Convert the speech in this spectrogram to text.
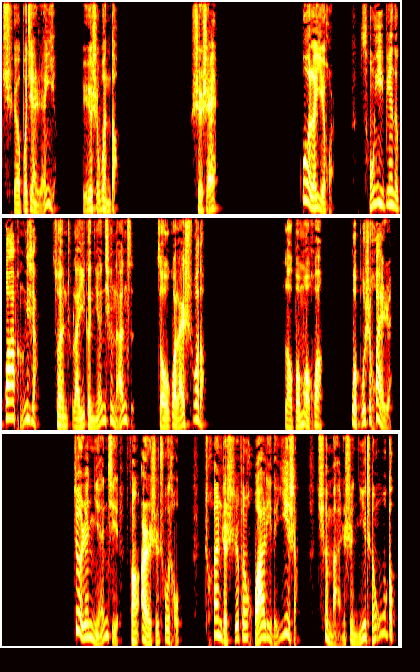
却不见人影，于是问道：“是谁？”过了一会儿。从一边的瓜棚下钻出来一个年轻男子，走过来说道：“老伯莫慌，我不是坏人。”这人年纪方二十出头，穿着十分华丽的衣裳，却满是泥尘污垢，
